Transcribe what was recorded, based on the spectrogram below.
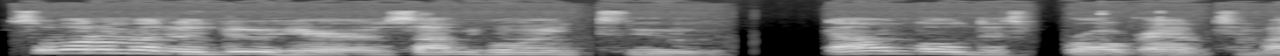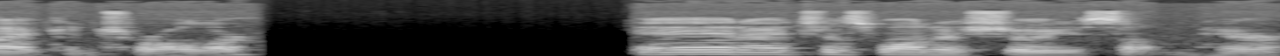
So what I'm going to do here is I'm going to download this program to my controller and I just want to show you something here.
